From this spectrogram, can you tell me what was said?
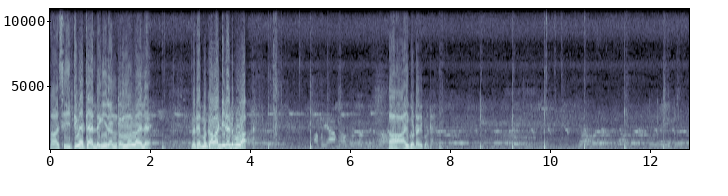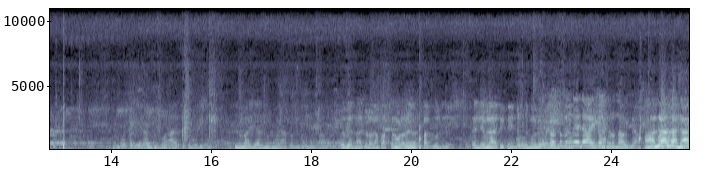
ആ സീറ്റ് കയറ്റാ അല്ലെങ്കിൽ രണ്ടെണ്ണം ഉള്ളതല്ലേ എന്നിട്ട് നമുക്ക് ആ വണ്ടിയിലോട്ട് പോവാ. ആ ആയിക്കോട്ടെ ആയിക്കോട്ടെ. ഒരു പെരുന്നാഴ്ചയോളം ഞാൻ പത്തനോട് അത് പറിച്ചു കൊണ്ടിരുന്നത് വെല്ലുവിളി ആഴ്ച അല്ല അല്ല ഞാൻ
